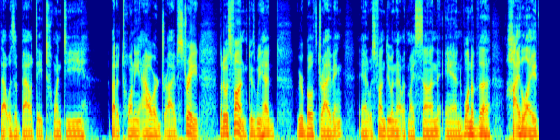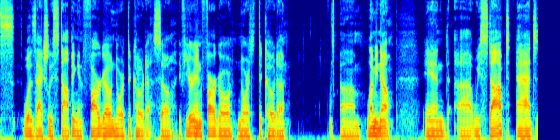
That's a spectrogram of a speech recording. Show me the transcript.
That was about a 20 about a 20 hour drive straight, but it was fun because we had we were both driving and it was fun doing that with my son and one of the highlights was actually stopping in Fargo, North Dakota. So if you're in Fargo, North Dakota, um, let me know. And uh, we stopped at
